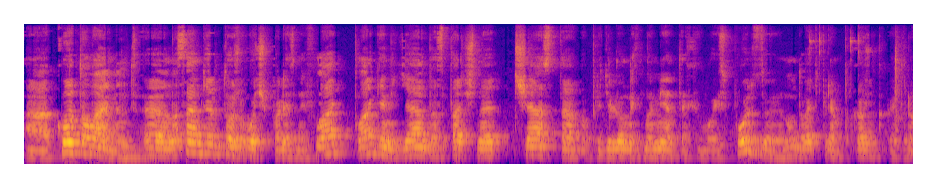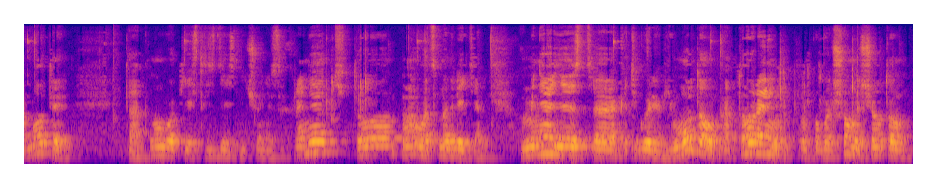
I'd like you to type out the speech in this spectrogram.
Code Alignment. Э, на самом деле тоже очень полезный флаг, плагин. Я достаточно часто в определенных моментах его использую. Ну, давайте прям покажу, как это работает. Так, ну вот если здесь ничего не сохранять, то, ну вот смотрите, у меня есть э, категория ViewModel, который, ну, по большому счету,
